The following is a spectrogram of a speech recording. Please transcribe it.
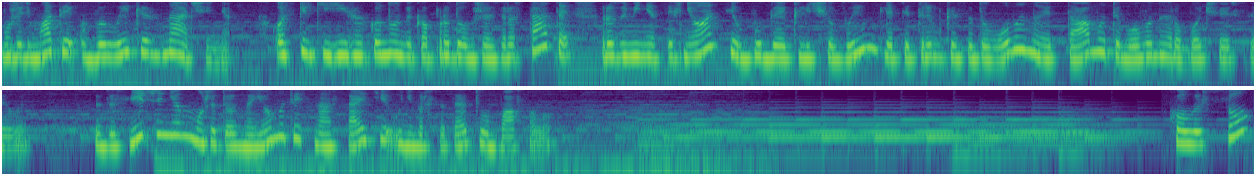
можуть мати велике значення. Оскільки їх економіка продовжує зростати, розуміння цих нюансів буде ключовим для підтримки задоволеної та мотивованої робочої сили. З дослідженням можете ознайомитись на сайті університету Баффало. Колесо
